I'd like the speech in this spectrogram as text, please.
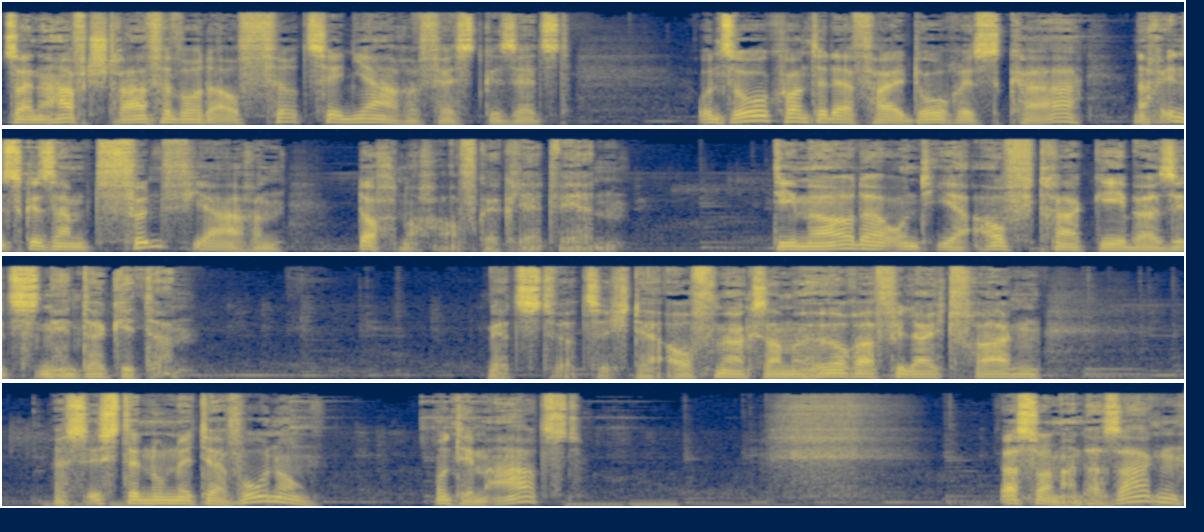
Seine Haftstrafe wurde auf 14 Jahre festgesetzt, und so konnte der Fall Doris K. nach insgesamt fünf Jahren doch noch aufgeklärt werden. Die Mörder und ihr Auftraggeber sitzen hinter Gittern. Jetzt wird sich der aufmerksame Hörer vielleicht fragen, was ist denn nun mit der Wohnung und dem Arzt? Was soll man da sagen?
